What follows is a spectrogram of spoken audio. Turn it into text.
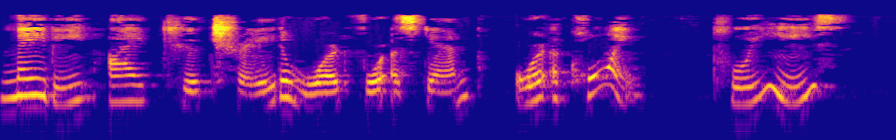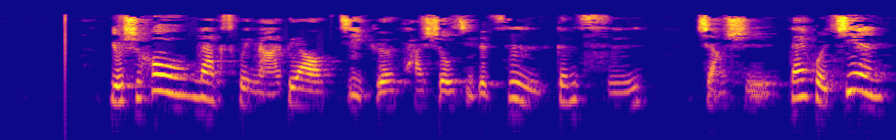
Maybe I could trade a word for a stamp or a coin, please. 有时候，Max 会拿掉几个他收集的字跟词，像是“待会儿见”“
